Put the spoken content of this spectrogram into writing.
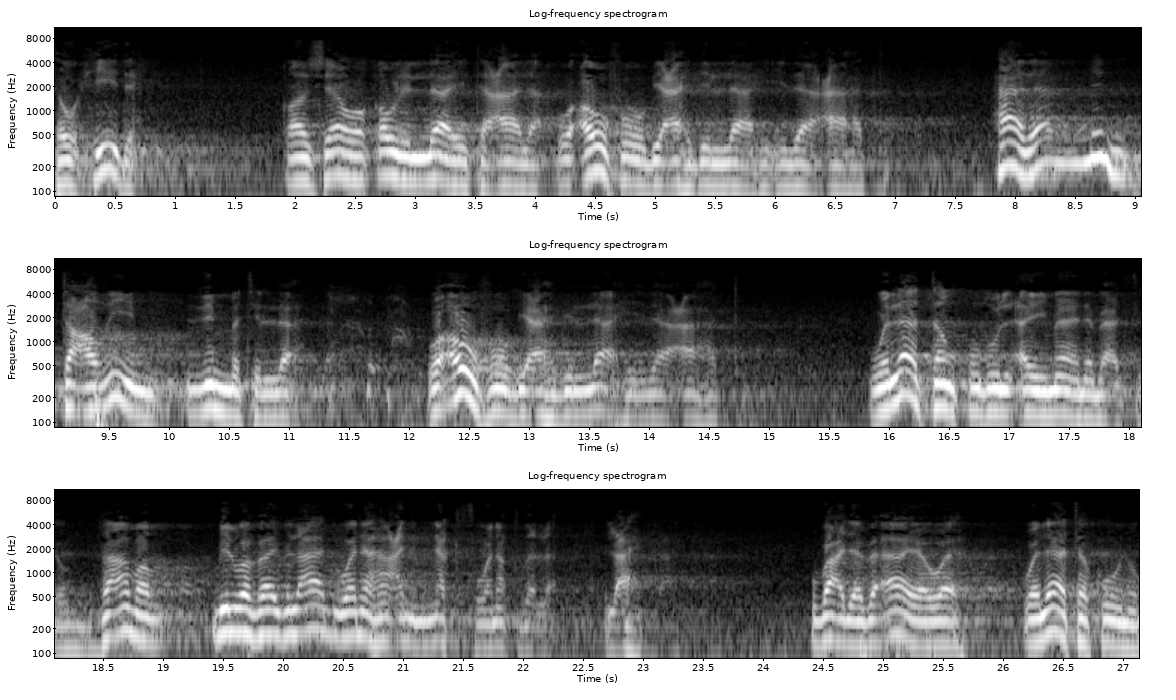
توحيده. قال الشيخ وقول الله تعالى وأوفوا بعهد الله إذا عاهدتم هذا من تعظيم ذمة الله. وأوفوا بعهد الله إذا عاهدتم ولا تنقضوا الأيمان بعد يوم. فأمر بالوفاء بالعهد ونهى عن النكث ونقض العهد. وبعد بآية ولا تكونوا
